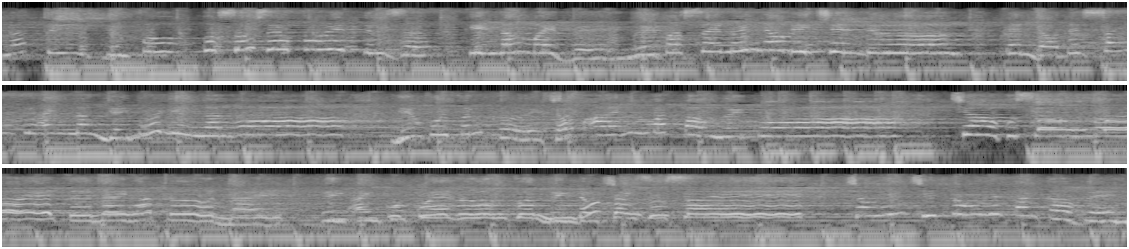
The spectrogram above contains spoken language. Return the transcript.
nát tiếc đường phố, cuộc sống reo vui từng giờ. Khi nắng mai về người và xe nối nhau đi trên đường. Tên đỏ tên xanh với anh nắng nhảy múa như ngàn hoa. Niềm vui phấn khởi trong ánh mắt bao người qua. Chào cuộc sống mới từ nơi ngã tư này. Hình ảnh của quê hương quên mình đấu tranh dựng xây trong những chiến công những tan cả về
